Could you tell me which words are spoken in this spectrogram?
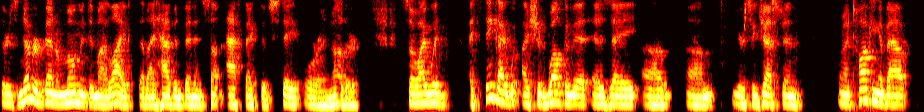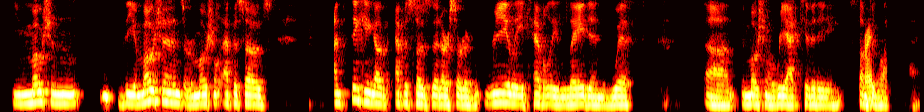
there's never been a moment in my life that i haven't been in some affective state or another. So i would i think I I should welcome it as a um, um, your suggestion. When i'm talking about emotion the emotions or emotional episodes i'm thinking of episodes that are sort of really heavily laden with um, emotional reactivity something like that.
